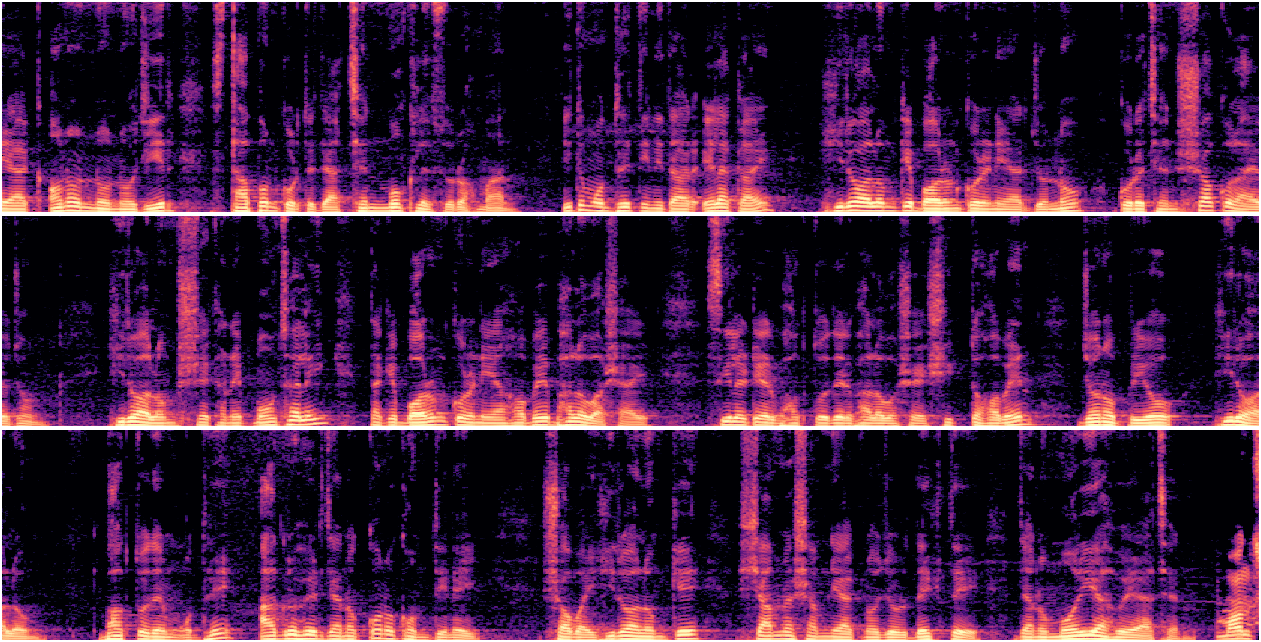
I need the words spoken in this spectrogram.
এ এক অনন্য নজির স্থাপন করতে যাচ্ছেন মোখলেসুর রহমান। ইতিমধ্যে তিনি তার এলাকায় হিরো আলমকে বরণ করে নেয়ার জন্য করেছেন সকল আয়োজন। হিরো আলম সেখানে পৌঁছালেই তাকে বরণ করে নেওয়া হবে ভালোবাসায়। সিলেটের ভক্তদের ভালোবাসায় সিক্ত হবেন জনপ্রিয় হিরো আলম। ভক্তদের মধ্যে আগ্রহের যেন কোনো কমতি নেই। সবাই হিরো আলমকে সামনাসামনি এক নজর দেখতে যেন মরিয়া হয়ে আছেন। মঞ্চ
